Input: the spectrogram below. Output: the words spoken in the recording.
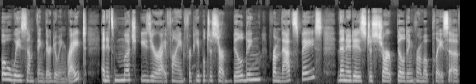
always something they're doing right. And it's much easier, I find, for people to start building from that space than it is to start building from a place of,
